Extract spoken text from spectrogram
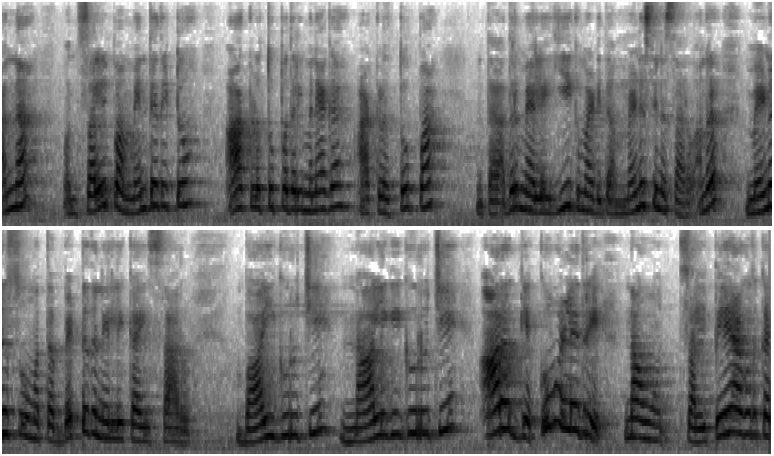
ಅನ್ನ, ಒಂದು ಸ್ವಲ್ಪ ಮೆಂತ್ಯದಿಟ್ಟು, ಆಕಳು ತುಪ್ಪದರಿ ಮನ್ಯಾಗ, ಆಕಳ ತುಪ್ಪ ಅಂತ ಅದ್ರ ಮೇಲೆ ಈಗ ಮಾಡಿದ ಮೆಣಸಿನ ಸಾರು, ಅಂದ್ರೆ ಮೆಣಸು ಮತ್ತು ಬೆಟ್ಟದ ನೆಲ್ಲಿಕಾಯಿ ಸಾರು. ಬಾಯಿಗೂ ರುಚಿ, ನಾಲಿಗೆಗೂ ರುಚಿ, ಆರೋಗ್ಯಕ್ಕೂ ಒಳ್ಳೇದ್ರಿ. ನಾವು ಸ್ವಲ್ಪೇ ಆಗೋದಕ್ಕೆ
